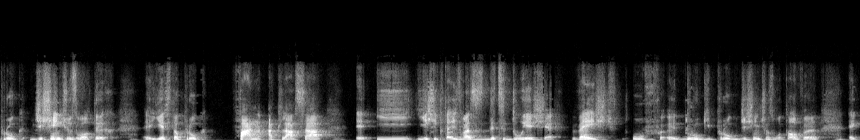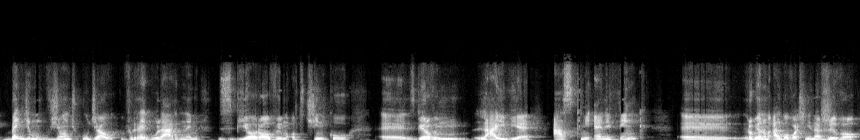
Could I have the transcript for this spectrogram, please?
próg 10 zł. Jest to próg fan Atlasa i jeśli ktoś z Was zdecyduje się wejść ów e, drugi próg 10-złotowy, e, będzie mógł wziąć udział w regularnym, zbiorowym odcinku, e, zbiorowym live'ie Ask Me Anything, robionym albo właśnie na żywo,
